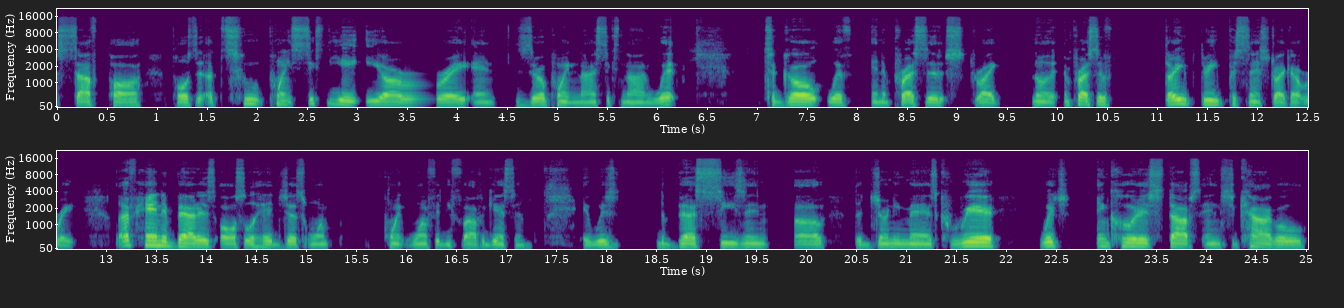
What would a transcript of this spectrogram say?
Southpaw posted a 2.68 ERA and 0.969 WHIP to go with an impressive strike, no impressive 33% strikeout rate. Left-handed batters also hit just 1.155 against him. It was the best season of the journeyman's career, which included stops in Chicago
